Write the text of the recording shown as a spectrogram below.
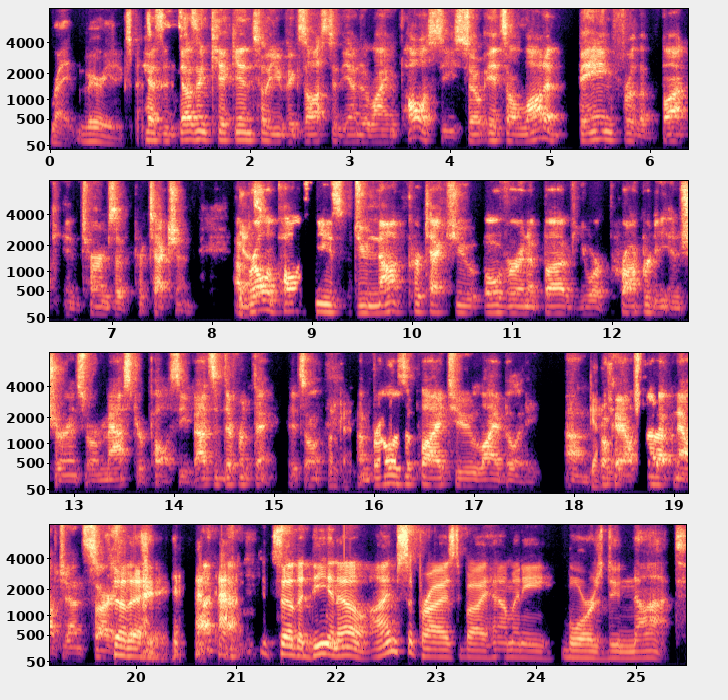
Right. Very inexpensive. Because it doesn't kick in until you've exhausted the underlying policy. So it's a lot of bang for the buck in terms of protection. Yes. Umbrella policies do not protect you over and above your property insurance or master policy. That's a different thing. It's okay. umbrellas apply to liability. Um, gotcha. Okay, I'll shut up now, Jen. Sorry. So the so the D and O. I'm surprised by how many boards do not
